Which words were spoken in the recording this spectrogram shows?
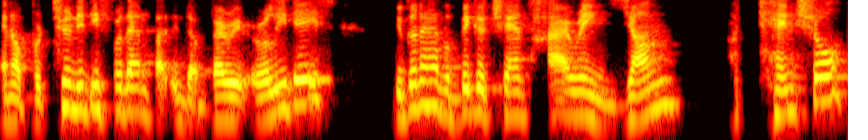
and opportunity for them. But in the very early days, you're going to have a bigger chance hiring young potential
